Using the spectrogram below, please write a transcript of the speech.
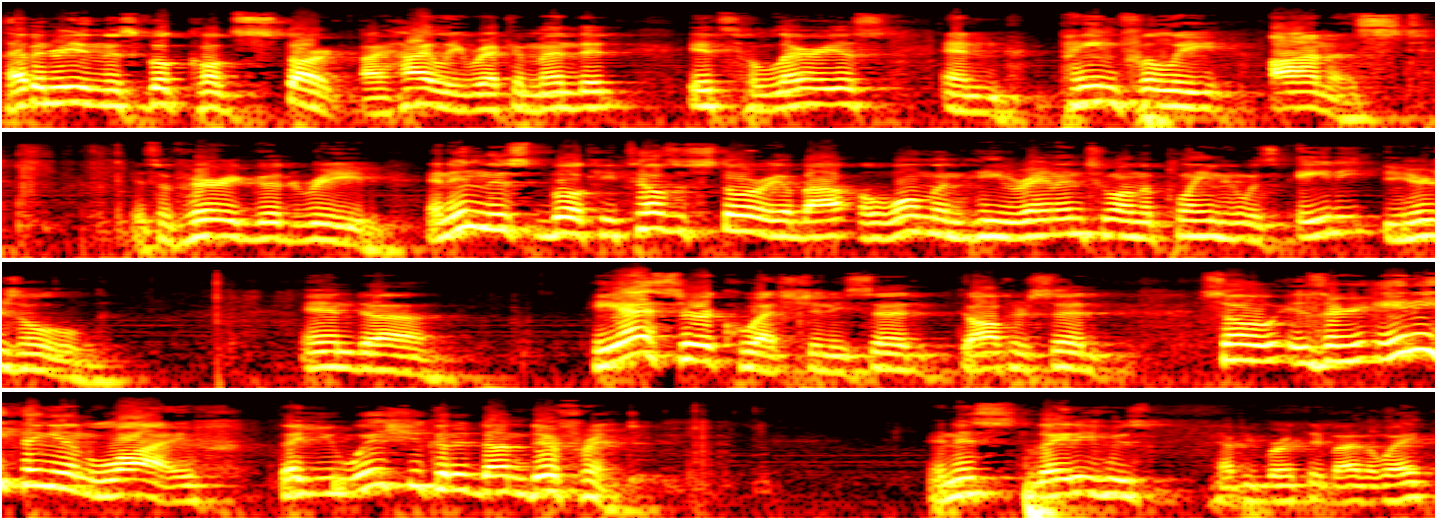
I've been reading this book called Start. I highly recommend it. It's hilarious and painfully honest. It's a very good read. And in this book, he tells a story about a woman he ran into on the plane who was 80 years old. And uh, he asked her a question. He said, the author said, So, is there anything in life that you wish you could have done different? And this lady, who's, happy birthday by the way,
